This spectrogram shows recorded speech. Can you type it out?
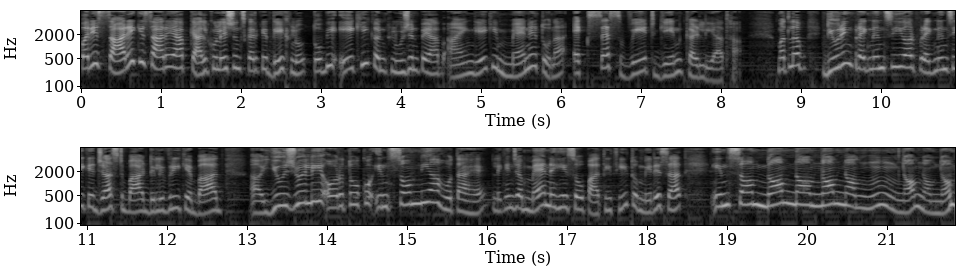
पर ये सारे के सारे आप कैलकुलेशंस करके देख लो तो भी एक ही कंक्लूजन पे आप आएँगे कि मैंने तो ना एक्सेस वेट गेन कर लिया था। मतलब ड्यूरिंग प्रेगनेंसी और प्रेगनेंसी के जस्ट बाद डिलीवरी के बाद यूजुअली औरतों को इंसोमनिया होता है, लेकिन जब मैं नहीं सो पाती थी तो मेरे साथ इंसोम नॉम नॉम नॉम नॉम नॉम नॉम नॉम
